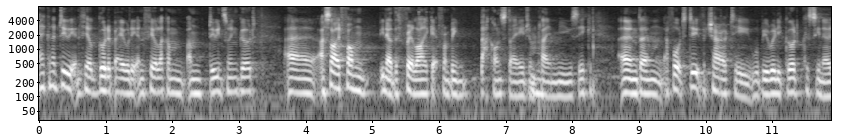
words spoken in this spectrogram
How can I do it and feel good about it and feel like I'm I'm doing something good? Uh, aside from you know the thrill I get from being back on stage and mm-hmm. playing music, and um, I thought to do it for charity would be really good because you know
